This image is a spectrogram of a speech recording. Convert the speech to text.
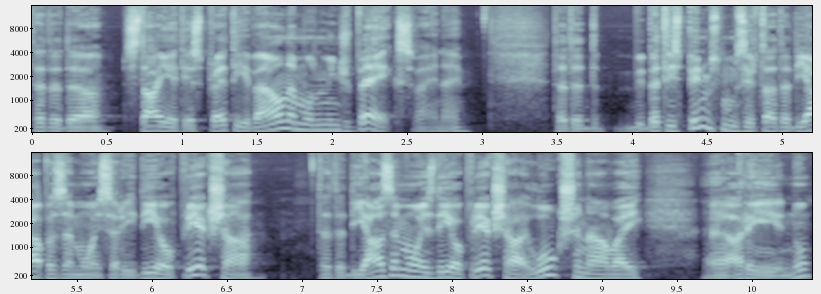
tad, tad stājieties pretī vēlnam un viņš bēgs, vai ne? Tad, bet vispirms mums ir jāpazemojas arī Dievu priekšā, tad jāzemojas Dievu priekšā lūkšanā vai arī, nu,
